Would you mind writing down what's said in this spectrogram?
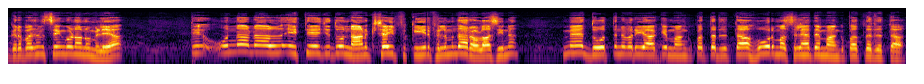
ਗੁਰਬਚਨ ਸਿੰਘ ਉਹਨਾਂ ਨੂੰ ਮਿਲਿਆ ਤੇ ਉਹਨਾਂ ਨਾਲ ਇੱਥੇ ਜਦੋਂ ਨਾਨਕਸ਼ਾਹੀ ਫਕੀਰ ਫਿਲਮ ਦਾ ਰੌਲਾ ਸੀ ਨਾ, ਮੈਂ ਦੋ ਤਿੰਨ ਵਾਰੀ ਆ ਕੇ ਮੰਗ ਪੱਤਰ ਦਿੱਤਾ, ਹੋਰ ਮਸਲਿਆਂ ਤੇ ਮੰਗ ਪੱਤਰ ਦਿੱਤਾ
